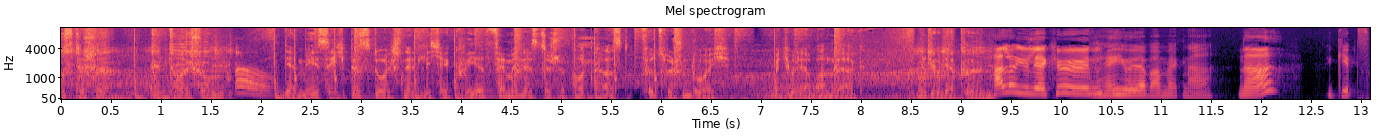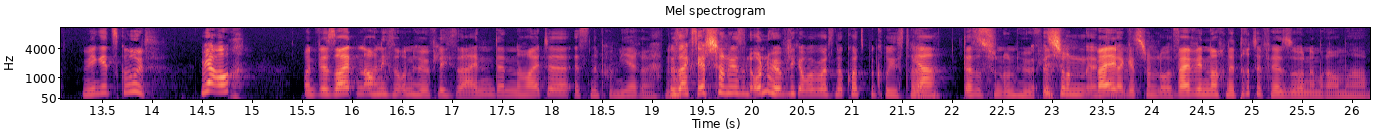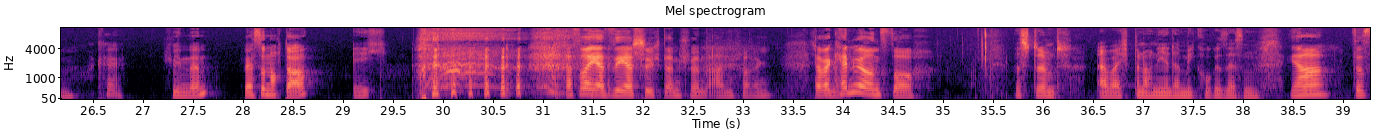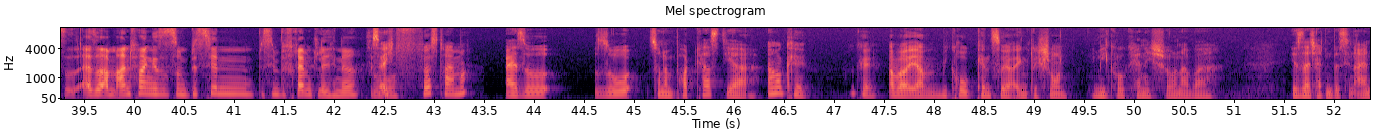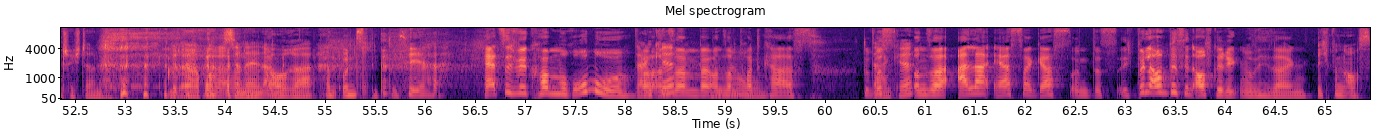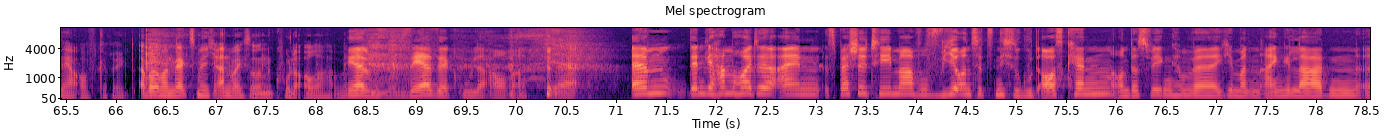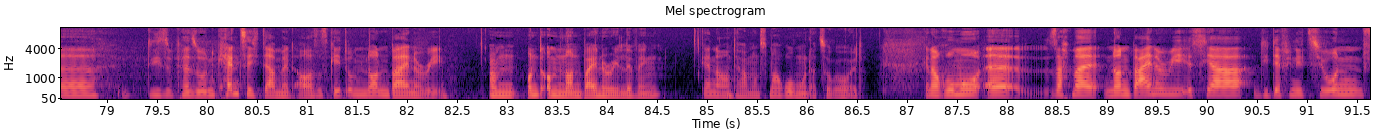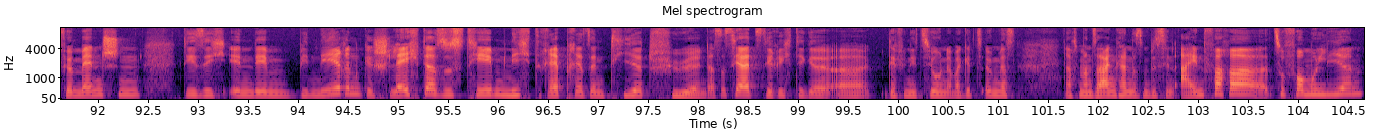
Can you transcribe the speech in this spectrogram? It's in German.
Akustische Enttäuschung. Der mäßig bis durchschnittliche queer-feministische Podcast für zwischendurch. Mit Julia Bamberg und Julia Köhn. Hallo Julia Köhn. Hey Julia Bamberg, na, Na, wie geht's? mir geht's gut. Mir auch. Und wir sollten auch nicht so unhöflich sein, denn heute ist eine Premiere. Du sagst jetzt schon, wir sind unhöflich, obwohl wir uns nur kurz begrüßt haben. ja, das ist schon unhöflich. Ist schon, äh, weil, da geht's schon los. Weil wir noch eine dritte Person im Raum haben. Okay. Wen denn? Wärst du noch da? Ich? Das war ja sehr schüchtern für den Anfang. Dabei kennen wir uns doch. Das stimmt. Aber ich bin noch nie hinter Mikro gesessen. Ja, das, also am Anfang ist es so ein bisschen, bisschen befremdlich, ne? So. Ist echt First-Timer? Also so zu einem Podcast, ja. Ah, okay. Okay. Aber ja, Mikro kennst du ja eigentlich schon. Mikro kenne ich schon, aber ihr seid halt ein bisschen einschüchternd mit eurer professionellen Aura. An uns liegt es. Ja. Herzlich willkommen, Romo, Danke. bei unserem, bei unserem Wow. Podcast. Du bist Danke. unser allererster Gast und das, ich bin auch ein bisschen aufgeregt, muss ich sagen. Ich bin auch sehr aufgeregt. Aber man merkt es mir nicht an, weil ich so eine coole Aura habe. Ja, bist sehr, sehr coole Aura. ja. Ähm, denn wir haben heute ein Special-Thema, wo wir uns jetzt nicht so gut auskennen und deswegen haben wir jemanden eingeladen. Äh, diese Person kennt sich damit aus. Es geht um Non-Binary. Um, und um Non-Binary Living. Genau. Und da haben uns mal Romo dazu geholt. Genau, Romo, äh, sag mal, Non-Binary ist ja die Definition für Menschen, die sich in dem binären Geschlechtersystem nicht repräsentiert fühlen. Das ist ja jetzt die richtige äh, Definition. Aber gibt es irgendwas, was man sagen kann, das ein bisschen einfacher zu formulieren?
